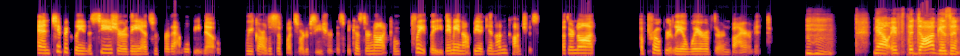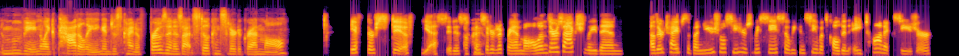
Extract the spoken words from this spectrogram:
And typically in a seizure, the answer for that will be no, regardless of what sort of seizure it is, because they're not completely, they may not be again unconscious, but they're not appropriately aware of their environment. Mm-hmm. Now, if the dog isn't moving, like paddling and just kind of frozen, is that still considered a grand mal? If they're stiff, yes, it is okay. considered a grand mal. And there's actually then other types of unusual seizures we see. So we can see what's called an atonic seizure,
